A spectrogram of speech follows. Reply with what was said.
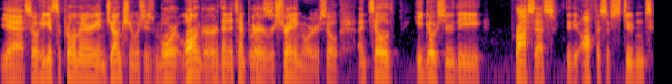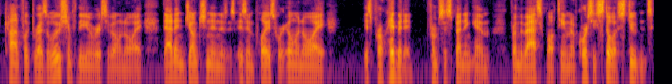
Yeah. So he gets the preliminary injunction, which is more longer than a temporary yes. restraining order. So until he goes through the process through the Office of Student Conflict Resolution for the University of Illinois. That injunction is, is in place where Illinois is prohibited from suspending him from the basketball team. And of course, he's still a student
